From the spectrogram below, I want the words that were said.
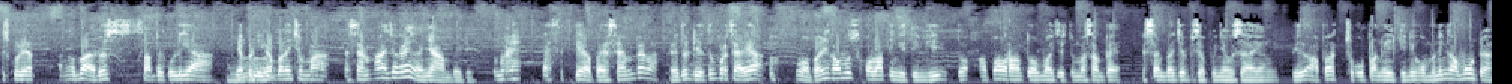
harus kuliah apa harus sampai kuliah. Dia Hmm. pendidikan paling cuma SMA aja kayak nggak nyampe deh. Cuma SD apa SMP lah. Nah, itu dia tuh percaya, wah apanya kamu sekolah tinggi tinggi, apa orang tua aja cuma sampai SMP aja bisa punya usaha yang apa cukupan kayak gini. Kok mending kamu udah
